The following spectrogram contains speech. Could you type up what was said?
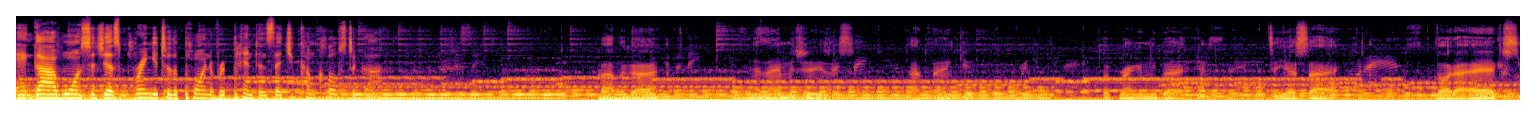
And God wants to just bring you to the point of repentance that you come close to God. Father God, in the name of Jesus, I thank you for bringing me back to your side. Lord, I ask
